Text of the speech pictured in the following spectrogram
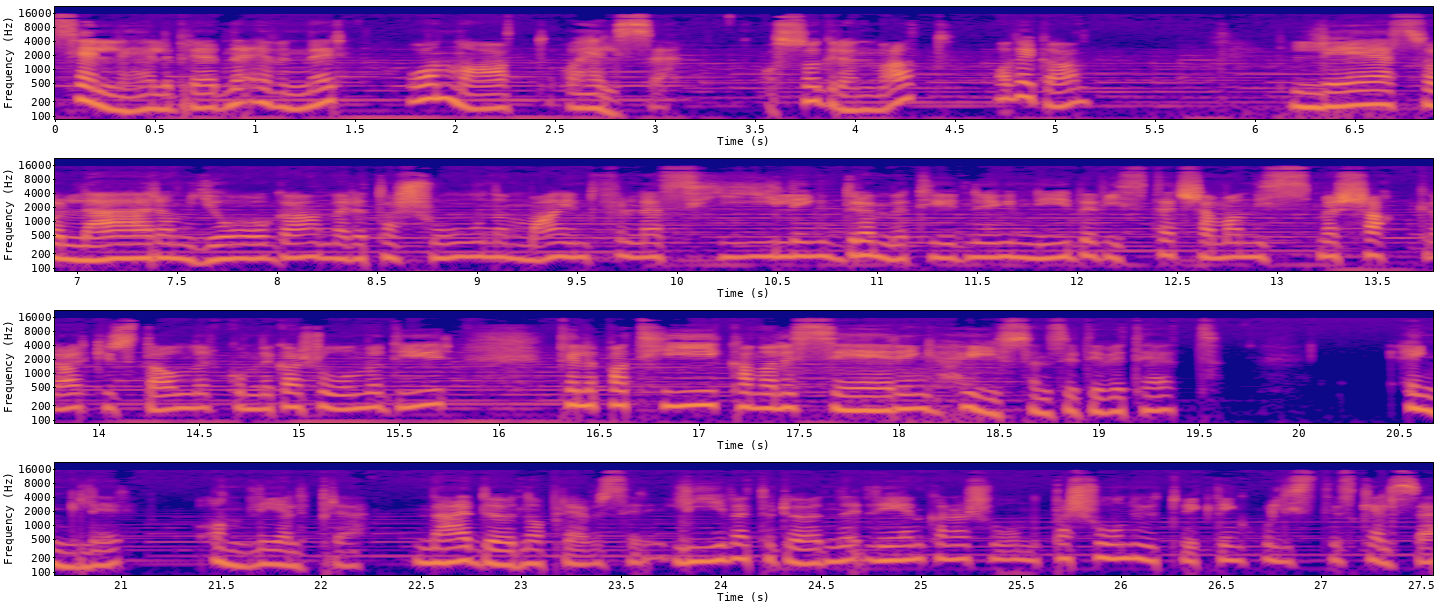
selvhelbredende evner og om mat og helse. Også grønn mat og vegan. Les og lær om yoga, meditasjon og mindfulness, healing, drømmetydning, ny bevissthet, sjamanisme, chakraer, krystaller, kommunikasjon med dyr, telepati, kanalisering, høysensitivitet. Engler, åndelige hjelpere, nær døden-opplevelser, liv etter døden, reinkarnasjon, personlig utvikling, holistisk helse,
